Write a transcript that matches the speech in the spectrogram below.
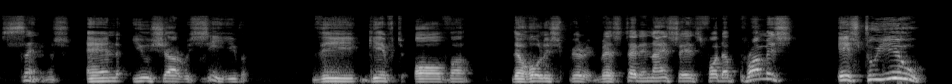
sins, and you shall receive the gift of uh, the Holy Spirit. Verse 39 says, For the promise is to you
